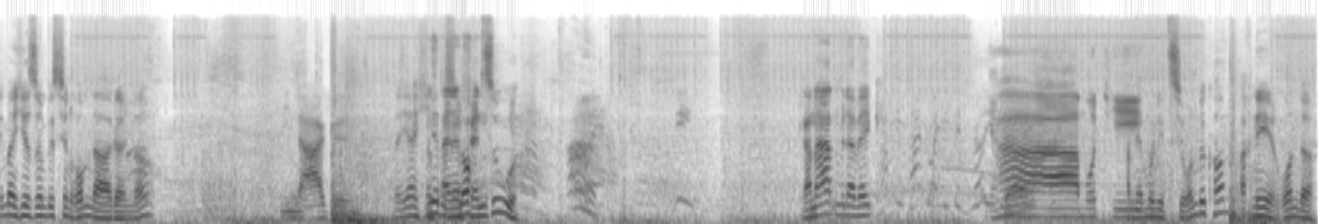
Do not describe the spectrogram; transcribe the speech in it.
Immer hier so ein bisschen rumnageln, ne? Die Nageln. Naja, hier Das das, Loch Fen- zu. Granaten wieder weg. Ja, Haben wir Mutti. Munition bekommen? Ach nee, Runde.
